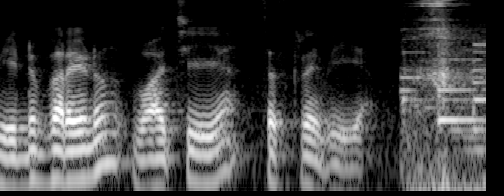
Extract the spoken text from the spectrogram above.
വീണ്ടും പറയണു. വാച്ച് ചെയ്യുക സബ്സ്ക്രൈബ് ചെയ്യുക.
